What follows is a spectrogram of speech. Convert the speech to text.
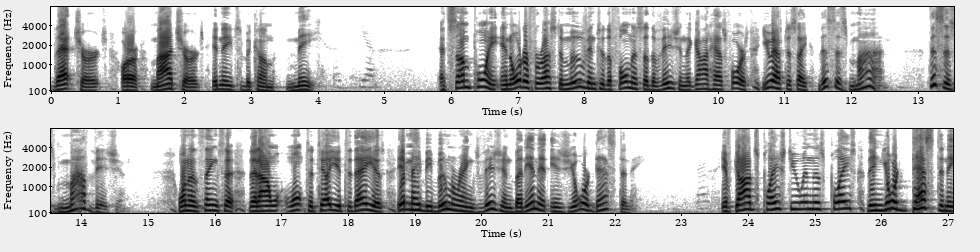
that church or my church. It needs to become me. At some point, in order for us to move into the fullness of the vision that God has for us, you have to say, This is mine. This is my vision. One of the things that, that I w- want to tell you today is it may be Boomerang's vision, but in it is your destiny. If God's placed you in this place, then your destiny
